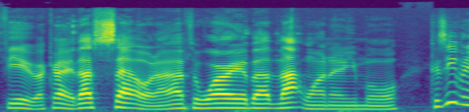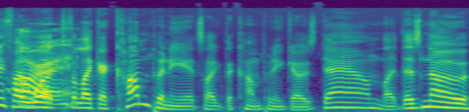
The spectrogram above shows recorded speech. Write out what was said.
phew. Okay, that's settled. I don't have to worry about that one anymore. Because even if I All worked right. for like a company, it's like the company goes down. Like there's no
